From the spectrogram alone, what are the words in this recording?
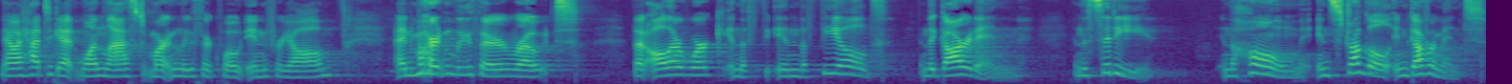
Now, I had to get one last Martin Luther quote in for y'all. And Martin Luther wrote that all our work in the, in the field, in the garden, in the city, in the home, in struggle, in government.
